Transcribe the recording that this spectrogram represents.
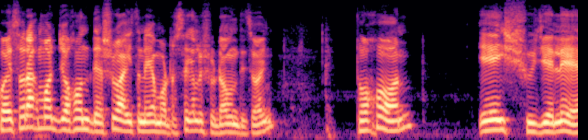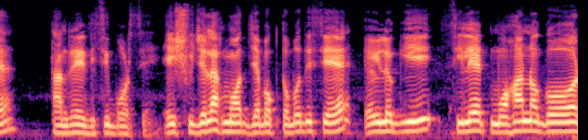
কয়সর আহমদ যখন দেশও আইসেন এই মোটরসাইকেল শুডাউন দিছেন তখন এই সুজেলে তানরে রিসিভ করছে। এই সুজেল আহমদ যে বক্তব্য দিছে, এই লগি সিলেট মহানগর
